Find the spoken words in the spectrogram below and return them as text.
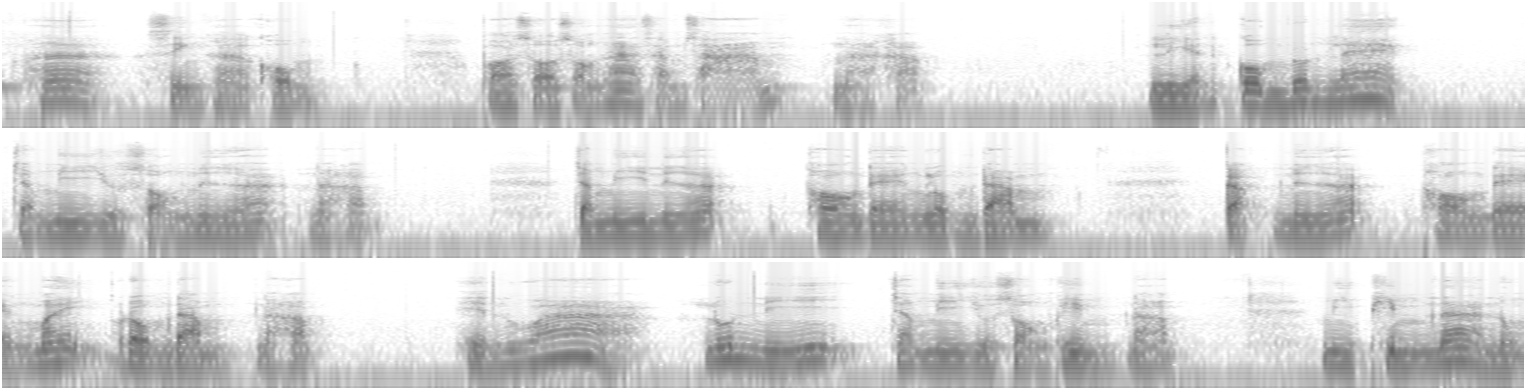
15 สิงหาคม พศ 2533 นะครับ เหรียญกลมรุ่นแรกจะมีอยู่สองเนื้อนะครับ จะมีเนื้อทองแดงลมดำกับเนื้อทองแดงไม่ลมดำนะครับ เห็นว่ารุ่นนี้จะมีอยู่สองพิมพ์นะครับ มีพิมพ์หน้าหนุ่ม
